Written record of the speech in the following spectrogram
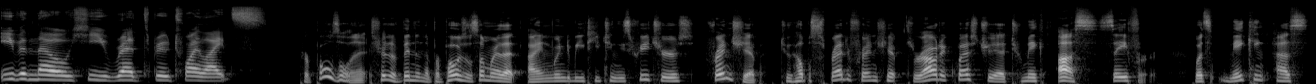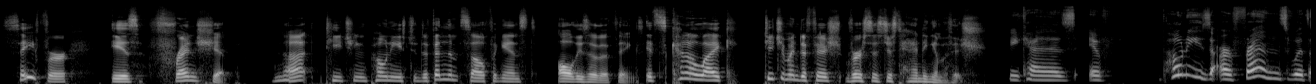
even though he read through Twilight's proposal, and it should have been in the proposal somewhere that I'm going to be teaching these creatures friendship to help spread friendship throughout Equestria to make us safer. What's making us safer is friendship not teaching ponies to defend themselves against all these other things. It's kind of like teach them to fish versus just handing them a fish. Because if ponies are friends with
